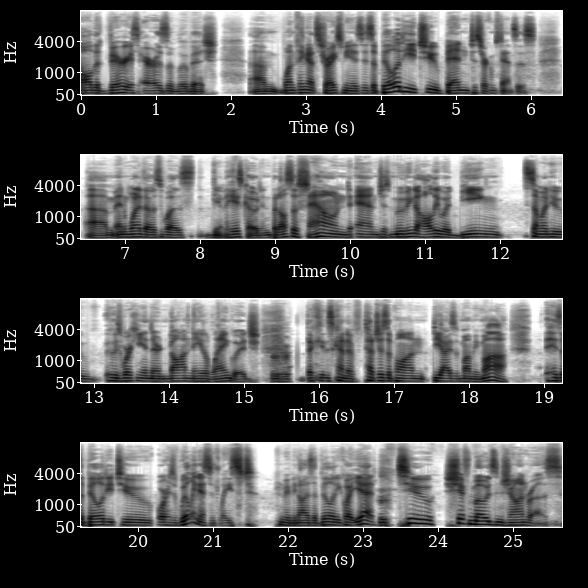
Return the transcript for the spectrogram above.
all the various eras of Lubitsch, um, one thing that strikes me is his ability to bend to circumstances. Um, and one of those was, you know, the Hays Code, and but also sound and just moving to Hollywood, being someone who who's working in their non-native language. Mm-hmm. This kind of touches upon the eyes of Mummy Ma, his ability to, or his willingness at least, maybe not his ability quite yet, hmm. to shift modes and genres.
